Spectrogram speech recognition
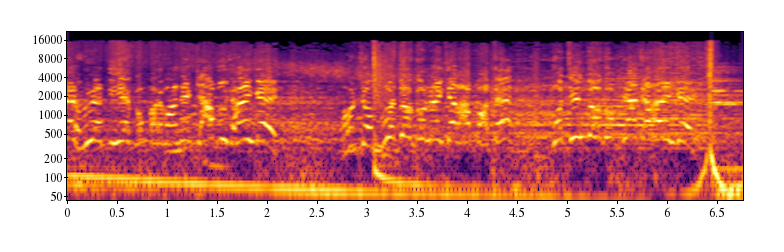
बुझते हुए दिए को परवाने क्या बुझाएँगे? और जो मुर्दों को नहीं जला पाते, वो जिंदों को क्या जलाएँगे?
